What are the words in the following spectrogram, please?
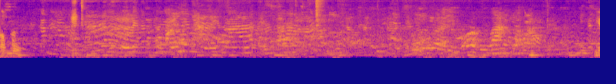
ครับหมูรี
